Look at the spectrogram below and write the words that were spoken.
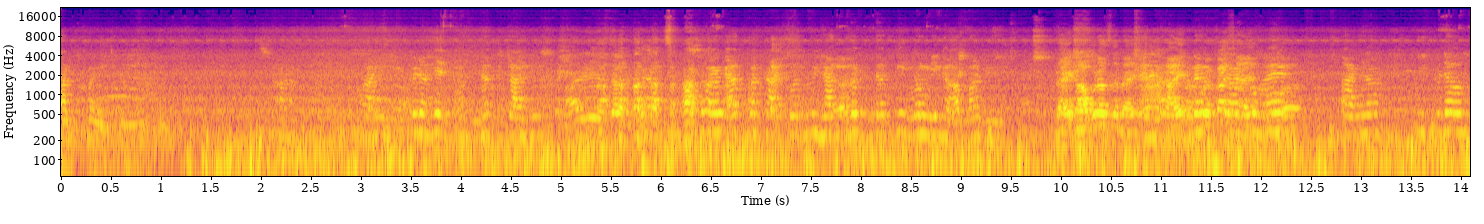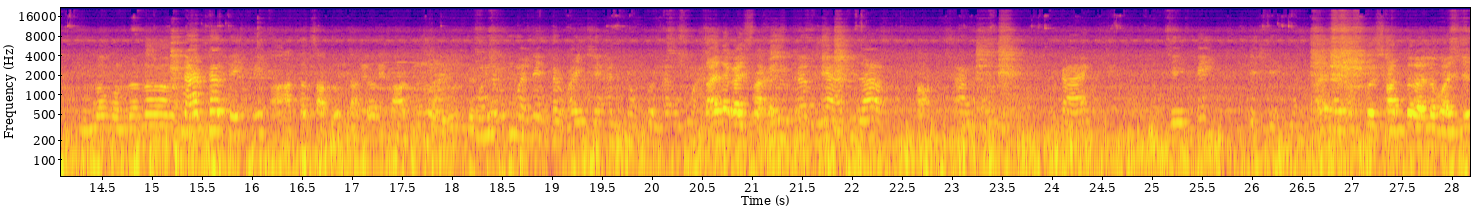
आठवण केली. आणि इकडं हे धगधग चालू स्वर्गातलं काय करू ह्या धगधगीनं मी घाबरली नाही घाबरायचं नाही. आणि आता चालू ना. काय? फक्त शांत राहिलं पाहिजे.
